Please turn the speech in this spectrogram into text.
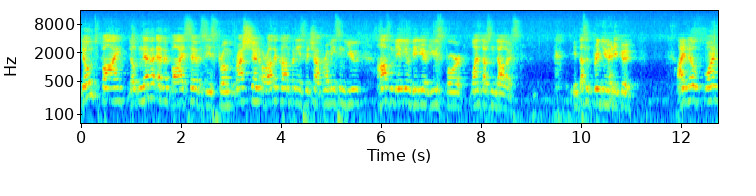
don't buy, don't never ever buy services from Russian or other companies which are promising you half a million video views for $1,000. It doesn't bring you any good. I know one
